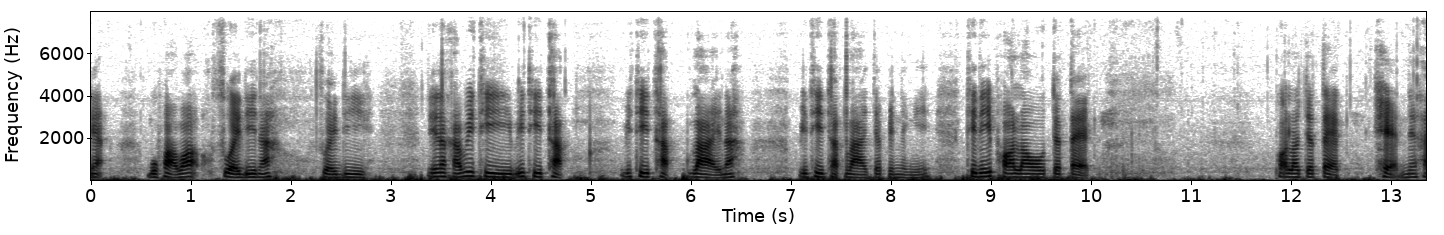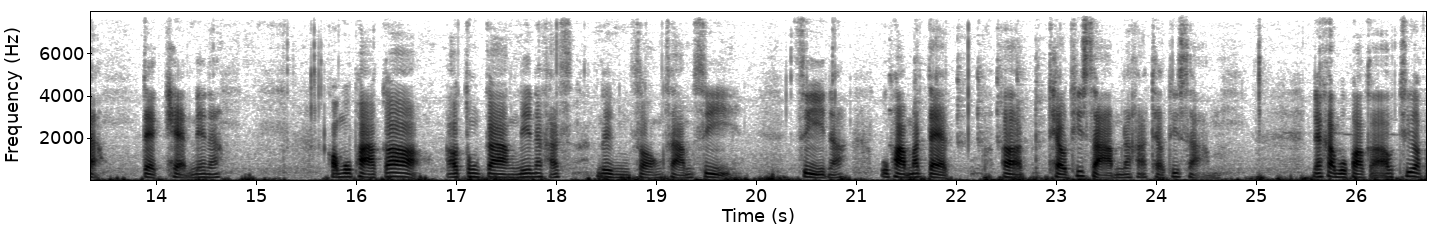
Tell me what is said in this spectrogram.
เนี่ยบุผาว่าสวยดีนะ สวยดี นี่นะคะ วิธีวิธีถักวิธีถักลายนะ วิธีถักลายจะเป็นอย่างนี้ ทีนี้พอเราจะแตก พอเราจะแตกแขนเนี่ยค่ะ แตกแขนเนี่ยนะ ของบุภาก็เอาตรงกลางนี่นะคะหนึ่งสองสามสี่สี่นะบุภามาแตก แถวที่สามนะคะ แถวที่สามนี่ยค่ะบุภาก็เอาเชือก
